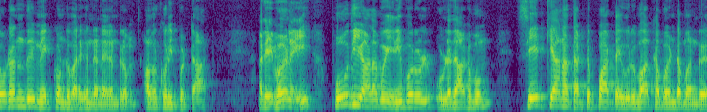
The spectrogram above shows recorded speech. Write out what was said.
தொடர்ந்து மேற்கொண்டு வருகின்றன என்றும் அவர் குறிப்பிட்டார். அதேவேளை போதிய அளவு எரிபொருள் உள்ளதாகவும் செயற்கையான தட்டுப்பாட்டை உருவாக்க வேண்டும் என்று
